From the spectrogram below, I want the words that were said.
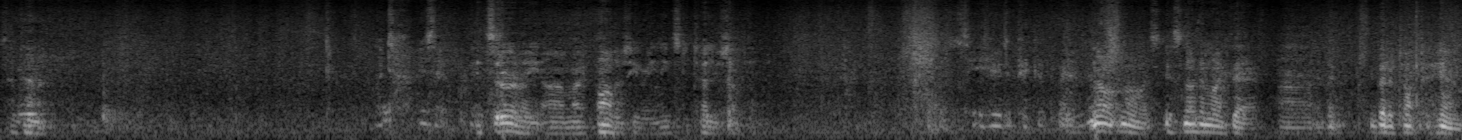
Santana. What time is it? It's early. Uh, my father's here. He needs to tell you something. Is he here to pick up Brandon? No, no, it's, it's nothing like that. Uh, you better talk to him.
